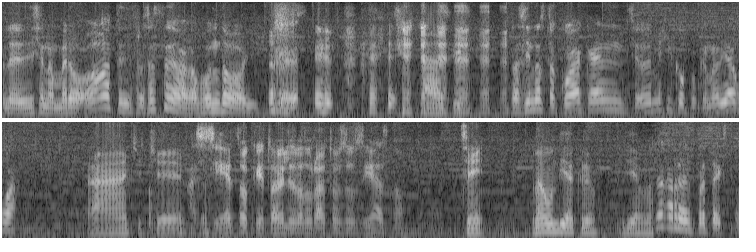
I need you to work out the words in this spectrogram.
le dicen a Homero, oh, te disfrazaste de vagabundo? Y... ah, sí. Así nos tocó acá en Ciudad de México porque no había agua. Ah, cheche. Ah, es cierto que todavía les va a durar todos esos días, ¿no? Sí. No, un día creo. Un día más. Yo agarré el pretexto.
